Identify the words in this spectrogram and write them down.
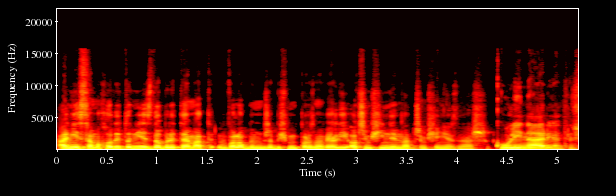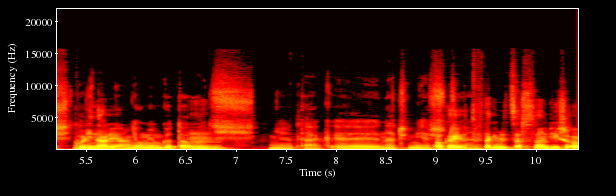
Ale nie, samochody to nie jest dobry temat. Wolałbym, żebyśmy porozmawiali o czymś innym, nad czym się nie znasz. Kulinaria też. Kulinaria. Nie umiem gotować. Hmm. Nie, tak. Yy, na czym jeszcze? Okej, to w takim razie co sądzisz o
